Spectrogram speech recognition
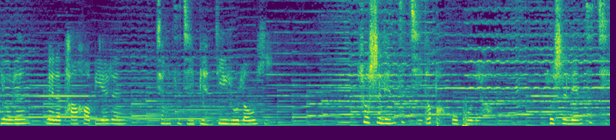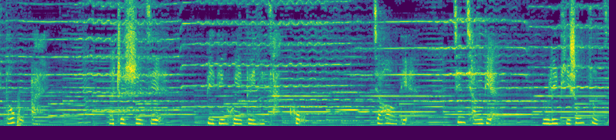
有人为了讨好别人，将自己贬低如蝼蚁。若是连自己都保护不了，若是连自己都不爱，那这世界必定会对你残酷。骄傲点，坚强点，努力提升自己。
